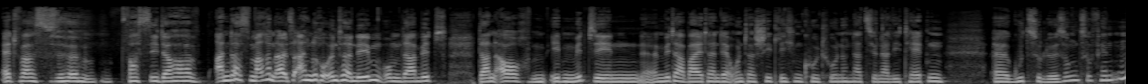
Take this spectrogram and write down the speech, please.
Etwas, äh, was sie da anders machen als andere Unternehmen, um damit dann auch eben mit den äh, Mitarbeitern der unterschiedlichen Kulturen und Nationalitäten äh, gut zu Lösungen zu finden?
